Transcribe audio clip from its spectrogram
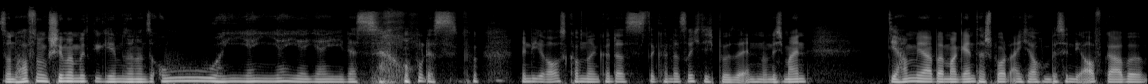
so einen Hoffnungsschimmer mitgegeben, sondern so, oh, ja, ja, ja, das, oh, das, wenn die rauskommen, dann könnte das, dann könnte das richtig böse enden. Und ich meine, die haben ja bei Magenta Sport eigentlich auch ein bisschen die Aufgabe,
